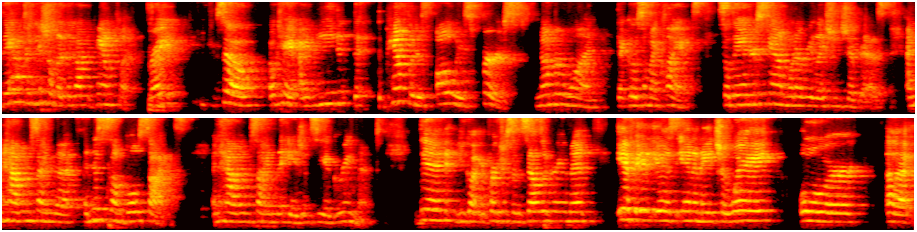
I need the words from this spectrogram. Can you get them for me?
they have to initial that they got the pamphlet, right? So, okay, I need, the, the pamphlet is always first, number one, that goes to my clients. So they understand what our relationship is and have them sign the, and this is on both sides, and have them sign the agency agreement. Then you got your purchase and sales agreement. If it is in an HOA or uh,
